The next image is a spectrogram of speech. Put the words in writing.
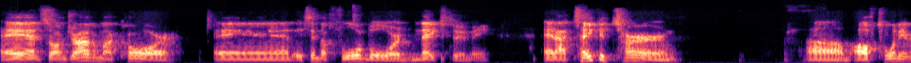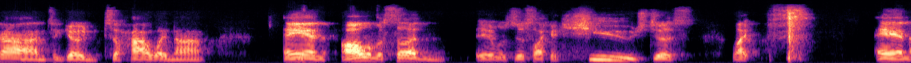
and so I'm driving my car, and it's in the floorboard next to me, and I take a turn, um, off 29 to go to Highway 9, and all of a sudden it was just like a huge just like, and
